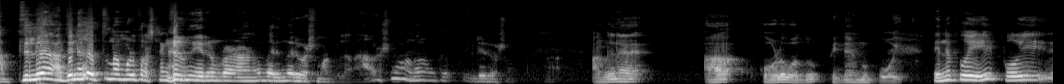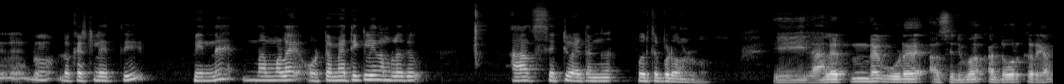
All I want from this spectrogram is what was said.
അതിൽ അതിനകത്ത് നമ്മൾ പ്രശ്നങ്ങൾ നേരിടുമ്പോഴാണ് വരുന്ന ഒരു വിഷമമുണ്ടല്ലോ. ആ വിഷമമാണ് നമുക്ക് വലിയൊരു വിഷമം. അങ്ങനെ ആ കോൾ വന്നു പിന്നെ അങ്ങ് പോയി. പിന്നെ പോയി പോയി ലൊക്കേഷനിലെത്തി പിന്നെ നമ്മളെ ഓട്ടോമാറ്റിക്കലി നമ്മളൊരു ആ സെറ്റുമായിട്ട് അങ്ങ് പൊരുത്തപ്പെടുവാണല്ലോ. ഈ ലാലേട്ടന്റെ കൂടെ ആ സിനിമ കണ്ടവർക്കറിയാം.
